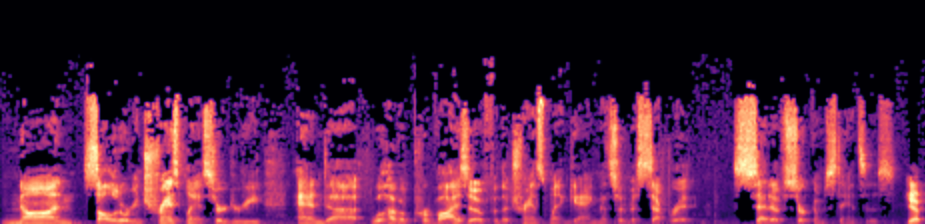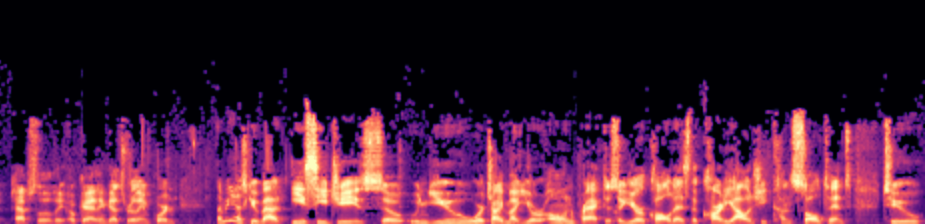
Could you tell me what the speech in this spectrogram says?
non solid organ transplant surgery, and uh, we'll have a proviso for the transplant gang. That's sort of a separate set of circumstances. Yep, absolutely. Okay, I think that's really important. Let me ask you about ECGs. So, when you were talking about your own practice, so you're called as the cardiology consultant to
